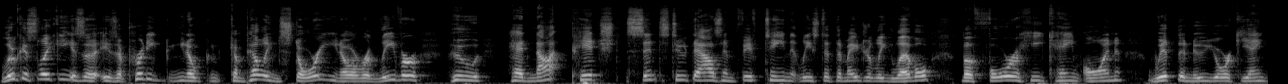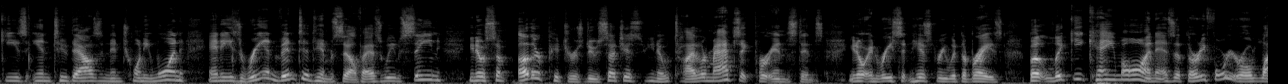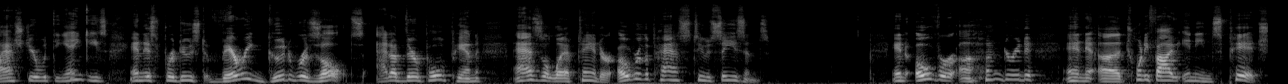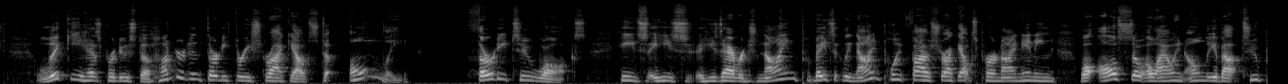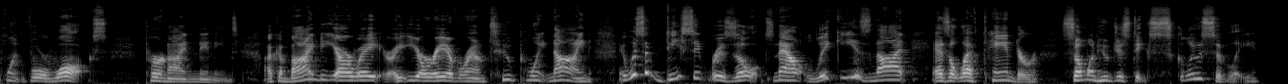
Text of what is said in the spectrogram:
Lucas Luetge is a is a pretty you know compelling story. You know, a reliever who had not pitched since 2015, at least at the major league level, before he came on with the New York Yankees in 2021. And he's reinvented himself, as we've seen, you know, some other pitchers do, such as, you know, Tyler Matzek, for instance, you know, in recent history with the Braves. But Luetge came on as a 34 year old last year with the Yankees and has produced very good results out of their bullpen as a left hander over the past two seasons in over 125 uh, innings pitched, Luetge has produced 133 strikeouts to only 32 walks. He's he's he's averaged nine basically 9.5 strikeouts per nine inning, while also allowing only about 2.4 walks per nine innings. A combined ERA, ERA of around 2.9, and with some decent results. Now, Luetge is not, as a left hander, someone who just exclusively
